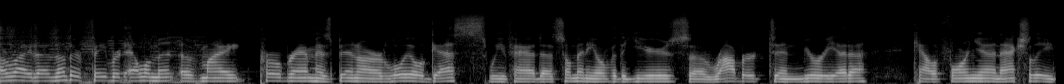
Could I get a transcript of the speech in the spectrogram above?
All right, another favorite element of my program has been our loyal guests. We've had uh, so many over the years uh, Robert in Murrieta, California, and actually,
